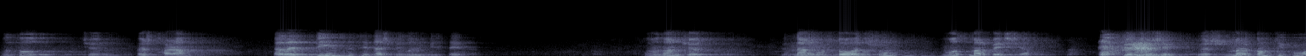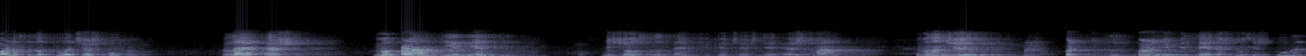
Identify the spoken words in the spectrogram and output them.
do të thotë që është haram, edhe dimë se si ta zhvillojmë bisedën. Domethënë që na ngushtohet shumë mosmarrëveshja. Kjo çështje është më e komplikuar nëse do të thuhet që është kufër. Dhe është më pranë zgjidhjes në qoftë se do të themi që kjo çështje është haram. Domethënë që për të bërë një bisedë ashtu siç duhet,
